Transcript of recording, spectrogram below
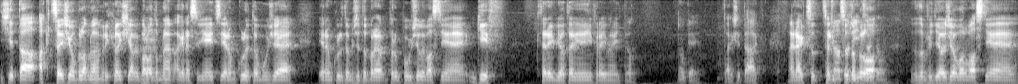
že ta akce že jo, byla mnohem rychlejší a vypadalo Hmm. to mnohem agresivněji, jenom kvůli tomu, že jenom kvůli tomu, že to pra, pro, použili vlastně GIF, který byl ten jiný frame rate. No. Ok. takže tak. A jinak co, celý, na co to říct, bylo, jako? to viděl, že on vlastně,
